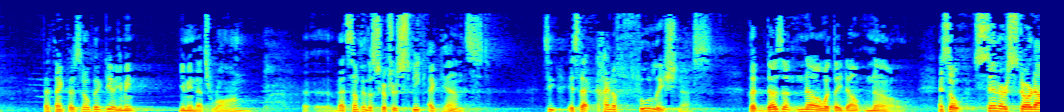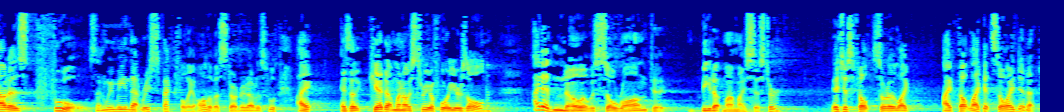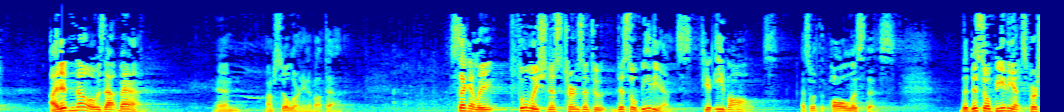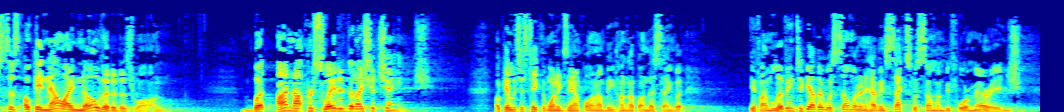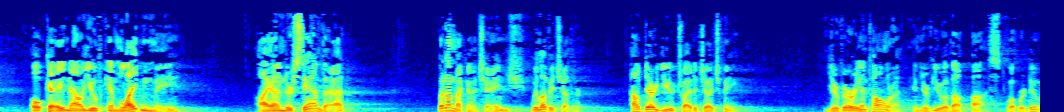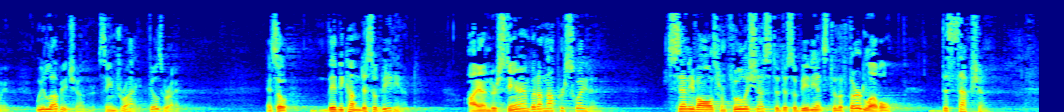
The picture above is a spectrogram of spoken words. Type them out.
that think that's no big deal. You mean, you mean that's wrong? Uh, that's something the scriptures speak against? See, it's that kind of foolishness that doesn't know what they don't know. And so sinners start out as fools, and we mean that respectfully. All of us started out as fools. I, as a kid, when I was three or four years old, I didn't know it was so wrong to beat up on my sister. It just felt sort of like I felt like it, so I did it. I didn't know it was that bad. And I'm still learning about that. Secondly, foolishness turns into disobedience. It evolves. That's what Paul lists this. The disobedience person says, okay, now I know that it is wrong, but I'm not persuaded that I should change. Okay, let's just take the one example and I'll be hung up on this thing, but if I'm living together with someone and having sex with someone before marriage, okay, now you've enlightened me. I understand that. But I'm not going to change. We love each other. How dare you try to judge me? You're very intolerant in your view about us, what we're doing. We love each other. It seems right. Feels right. And so they become disobedient. I understand, but I'm not persuaded. Sin evolves from foolishness to disobedience to the third level, deception.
